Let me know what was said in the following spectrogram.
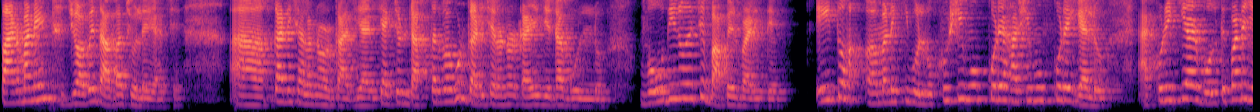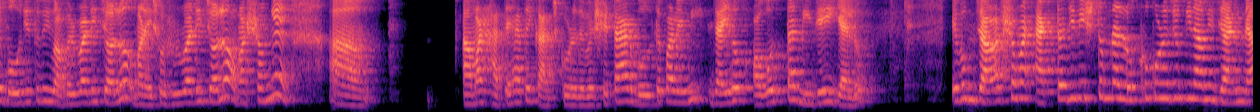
পার্মানেন্ট জবে দাদা চলে গেছে। গাড়ি চালানোর কাজে আর কি, একজন ডাক্তারবাবুর গাড়ি চালানোর কাজে যেটা বলল। বৌদি রয়েছে বাপের বাড়িতে। এই তো মানে কি বলব, খুশি মুখ করে, হাসি মুখ করে গেল। এখনই কি আর বলতে পারে যে, বৌদি তুমি বাপের বাড়ি চলো মানে শ্বশুর বাড়ি চলো, আমার সঙ্গে আমার হাতে হাতে কাজ করে দেবে। সেটা আর বলতে পারেনি। যাই হোক, অগত্যা নিজেই গেল। এবং যাওয়ার সময় একটা জিনিস তোমরা লক্ষ্য করেছ কিনা আমি জানি না।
